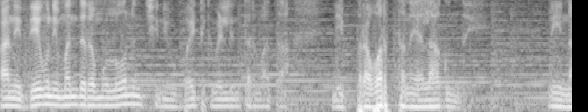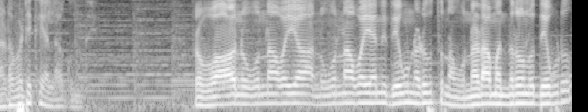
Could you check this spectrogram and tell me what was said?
కానీ దేవుని మందిరములో నుంచి నీవు బయటికి వెళ్ళిన తర్వాత నీ ప్రవర్తన ఎలాగుంది? నీ నడవడిక ఎలాగుంది? ప్రభా నువ్వు ఉన్నావయ్యా నువ్వు ఉన్నావయ్యా అని దేవుణ్ణి అడుగుతున్నావు. ఉన్నాడా మందిరంలో దేవుడు?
